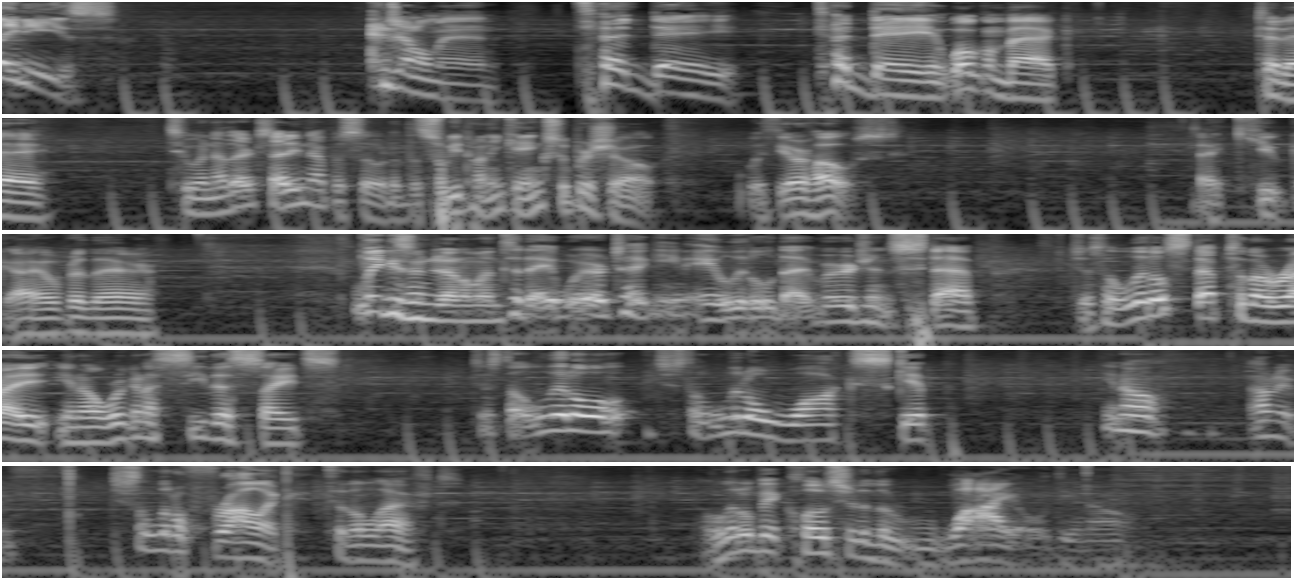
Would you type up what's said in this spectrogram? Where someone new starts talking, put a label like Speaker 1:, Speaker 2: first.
Speaker 1: Ladies and gentlemen, today, today, welcome back today to another exciting episode of the Sweet Honey King Super Show with your host, that cute guy over there. Ladies and gentlemen, today we're taking a little divergent step, just a little step to the right. You know, we're gonna see the sights, just a little, just a little walk, skip. You know, I don't even, just a little frolic to the left a little bit closer to the wild, you know,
